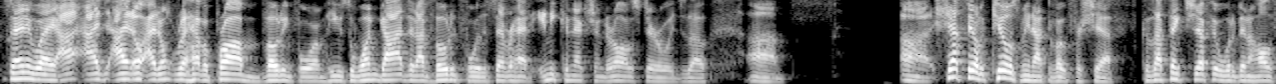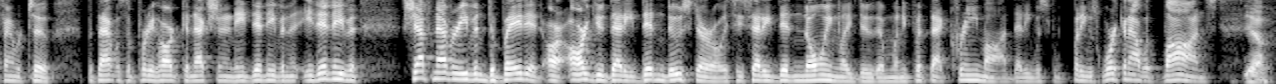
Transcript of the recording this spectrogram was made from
so anyway, I, I I don't I don't have a problem voting for him. He was the one guy that I voted for that's ever had any connection at all to steroids, though. Um, uh, Sheffield kills me not to vote for Sheff because I think Sheffield would have been a Hall of Famer too. But that was a pretty hard connection, and he didn't even he didn't even Sheff never even debated or argued that he didn't do steroids. He said he didn't knowingly do them when he put that cream on. That he was, but he was working out with Bonds. yeah.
